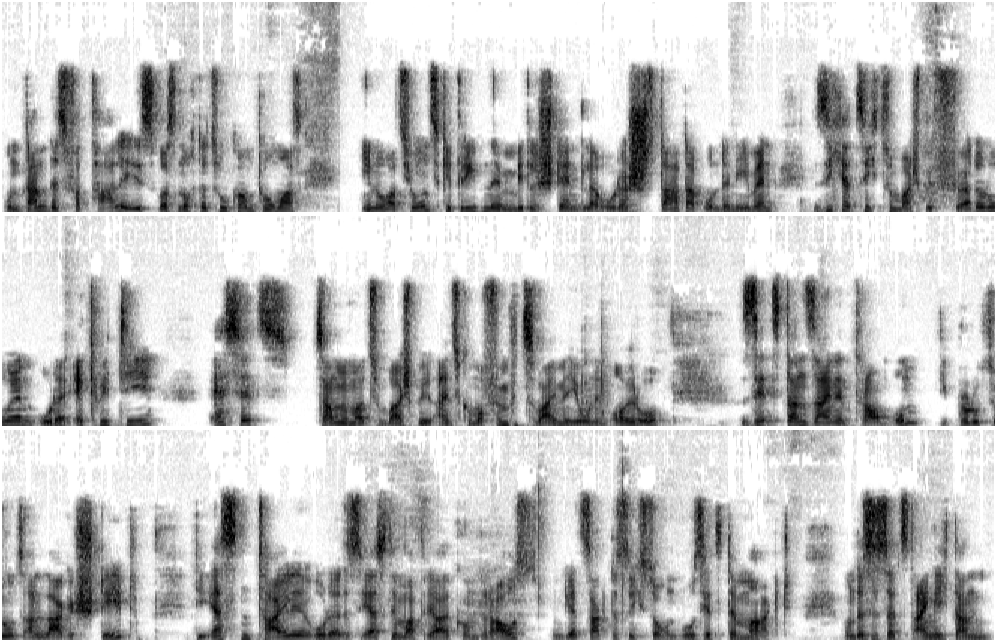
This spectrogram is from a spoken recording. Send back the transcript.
Und dann das Fatale ist, was noch dazu kommt, Thomas, innovationsgetriebene Mittelständler oder Start-up-Unternehmen sichert sich zum Beispiel Förderungen oder Equity, Assets, sagen wir mal zum Beispiel 1,52 Millionen Euro, setzt dann seinen Traum um, die Produktionsanlage steht, die ersten Teile oder das erste Material kommt raus und jetzt sagt er sich so, und wo ist jetzt der Markt? Und das ist jetzt eigentlich dann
